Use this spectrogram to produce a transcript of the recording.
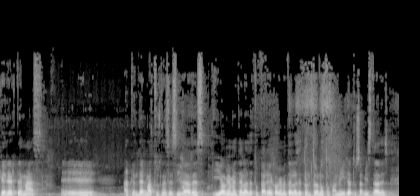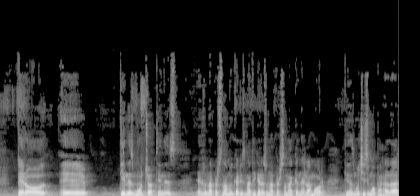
quererte más. Eh, atender más tus necesidades y obviamente las de tu pareja, obviamente las de tu entorno, tu familia, tus amistades, pero eh, tienes mucho, tienes, eres una persona muy carismática, eres una persona que en el amor tienes muchísimo para dar,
